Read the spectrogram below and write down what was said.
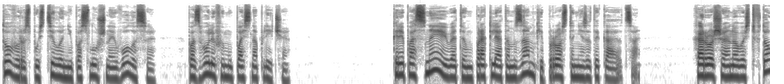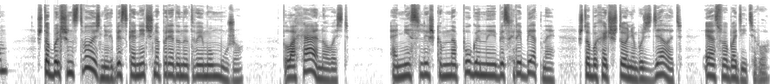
Това распустила непослушные волосы, позволив ему пасть на плечи. Крепостные в этом проклятом замке просто не затыкаются. Хорошая новость в том, что большинство из них бесконечно преданы твоему мужу. Плохая новость — они слишком напуганы и бесхребетны, чтобы хоть что-нибудь сделать и освободить его.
